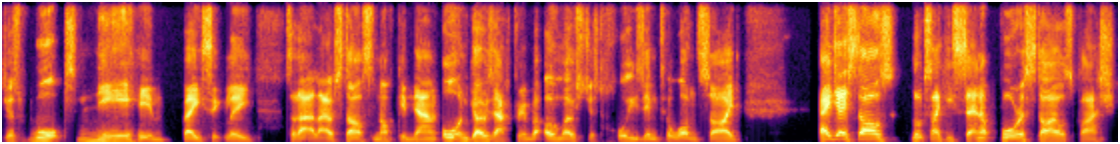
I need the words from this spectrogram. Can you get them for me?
just walks near him, basically. So that allows Styles to knock him down. Orton goes after him, but Omos just hoys him to one side. AJ Styles looks like he's setting up for a Styles clash,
